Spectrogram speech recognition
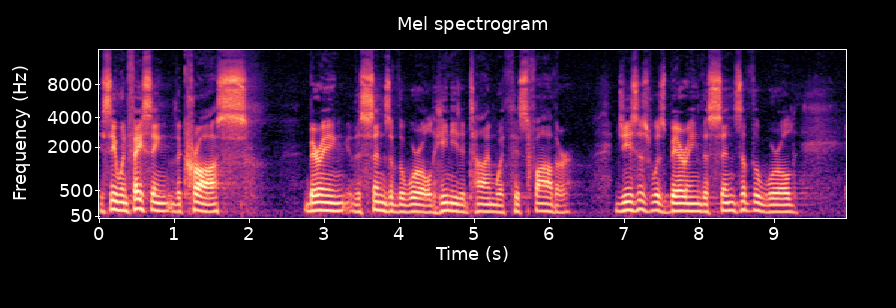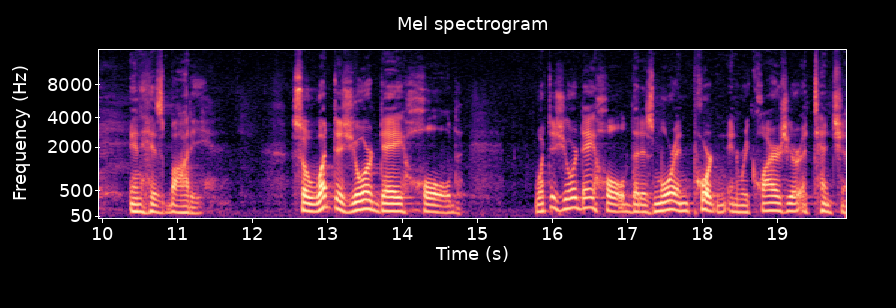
You see, when facing the cross, bearing the sins of the world, he needed time with his Father. Jesus was bearing the sins of the world in his body. So, what does your day hold what does your day hold that is more important and requires your attention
